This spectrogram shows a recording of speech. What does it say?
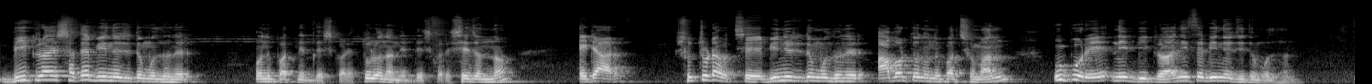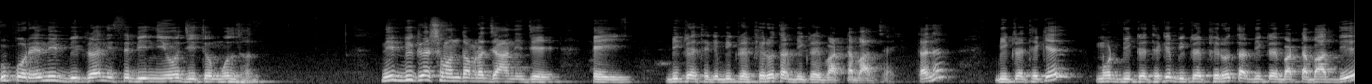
বিক্রয়ের সাথে বিনিয়োজিত মূলধনের অনুপাত নির্দেশ করে, তুলনা নির্দেশ করে। সেজন্য এটার সূত্রটা হচ্ছে, বিনিয়োজিত মূলধনের আবর্তন অনুপাত সমান উপরে নিট বিক্রয় নিচে বিনিয়োজিত মূলধন। উপরে নিট বিক্রয় নিচে বিনিয়োজিত মূলধন। নিট বিক্রয় সমান তো আমরা জানি যে এই বিক্রয় থেকে বিক্রয় ফেরত আর বিক্রয় বারটা বাদ যায়, তাই না? বিক্রয় থেকে, মোট বিক্রয় থেকে বিক্রয় ফেরত আর বিক্রয় বারটা বাদ দিয়ে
